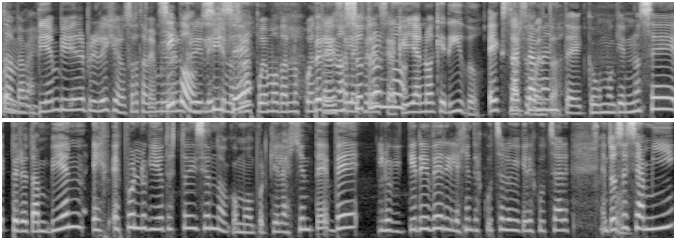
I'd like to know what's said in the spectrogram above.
tú Cuéntame. también vives en el privilegio, nosotros también Sí, vivimos en el privilegio sí nosotros podemos darnos cuenta pero de esa la diferencia, no- que ella no ha querido. Exactamente, como que no sé, pero también es, es por lo que yo te estoy diciendo, como porque la gente ve lo que quiere ver y la gente escucha lo que quiere escuchar. Entonces, si a mí,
